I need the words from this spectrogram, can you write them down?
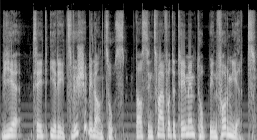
Wie sieht Ihre Zwischenbilanz aus? Das sind zwei von den Themen im Top informiert.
